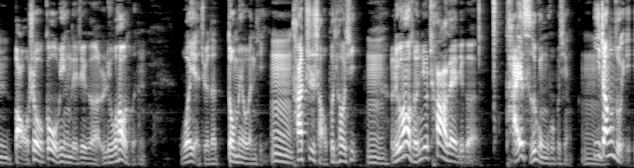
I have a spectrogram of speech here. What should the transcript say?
嗯饱受诟病的这个刘浩存，我也觉得都没有问题。嗯他至少不跳戏。嗯刘浩存就差在这个台词功夫不行，嗯，一张嘴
